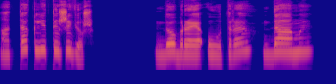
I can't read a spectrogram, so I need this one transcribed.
а так ли ты живешь? Доброе утро, дамы.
